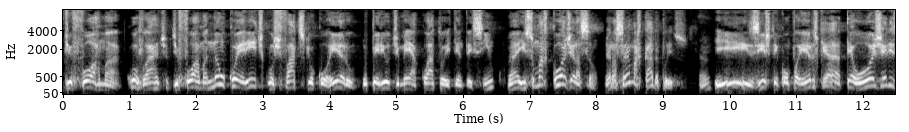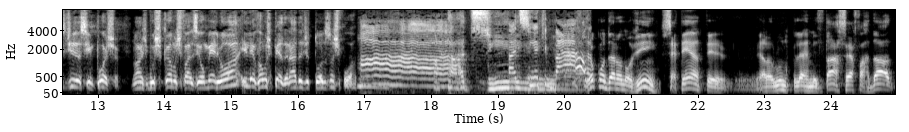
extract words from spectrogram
de forma covarde, de forma não coerente com os fatos que ocorreram no período de 64 a 85. Né? Isso marcou a geração. A geração é marcada por isso. né? E existem companheiros que até hoje eles dizem assim, poxa, nós buscamos fazer o melhor e levamos pedrada de todas as formas. Ah, Tadinho. Tadinha, que barra. Eu, quando era novinho, 70, era aluno do colégio militar, saia fardado.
